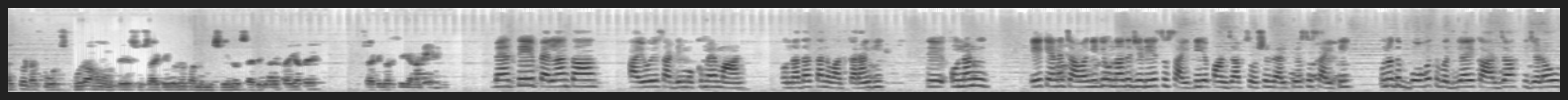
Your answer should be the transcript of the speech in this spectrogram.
ਅੱਜ ਤੁਹਾਡਾ ਕੋਰਸ ਪੂਰਾ ਹੋਣ ਤੇ ਸੁਸਾਇਟੀ ਵੱਲੋਂ ਤੁਹਾਨੂੰ ਮਸ਼ੀਨ ਸਰਟੀਫਿਕੇਟ ਦਿੱਤਾ ਗਿਆ ਤੇ ਸੁਸਾਇਟੀ ਬਾਰੇ ਕੀ ਕਹਿਣਾ ਚਾਹੁੰਦੇ ਮੈਂ ਤੇ ਪਹਿਲਾਂ ਤਾਂ ਆਏ ਹੋਏ ਸਾਡੇ ਮੁੱਖ ਮਹਿਮਾਨ, ਉਹਨਾਂ ਦਾ ਧੰਨਵਾਦ ਕਰਾਂਗੀ ਤੇ ਉਹਨਾਂ ਨੂੰ ਇਹ ਕਹਿਣਾ ਚਾਹਾਂਗੀ ਕਿ ਉਹਨਾਂ ਦੀ ਜਿਹੜੀ ਇਹ ਸੁਸਾਇਟੀ ਹੈ ਪੰਜਾਬ ਸੋਸ਼ਲ ਵੈਲਫੇਅਰ ਸੁਸਾਇਟੀ ਉਹਨਾਂ ਦਾ ਬਹੁਤ ਵਧੀਆ ਇਹ ਕਾਰਜ ਆ ਕਿ ਜਿਹੜਾ ਉਹ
